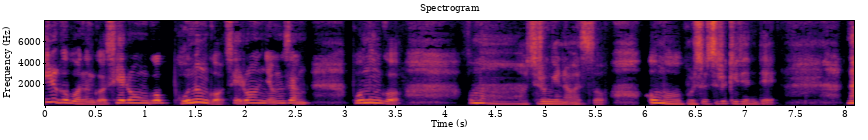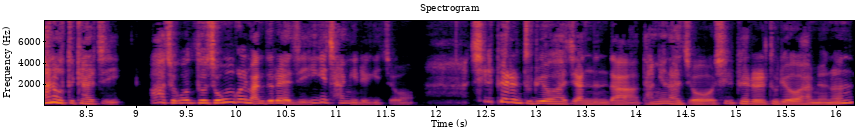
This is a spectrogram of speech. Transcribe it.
읽어보는 거, 새로운 거 보는 거, 새로운 영상 보는 거. 어머 저런 게 나왔어. 어머 벌써 저렇게 된대. 나는 어떻게 하지? 아 저거보다 더 좋은 걸 만들어야지. 이게 창의력이죠. 실패를 두려워하지 않는다. 당연하죠. 실패를 두려워하면은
